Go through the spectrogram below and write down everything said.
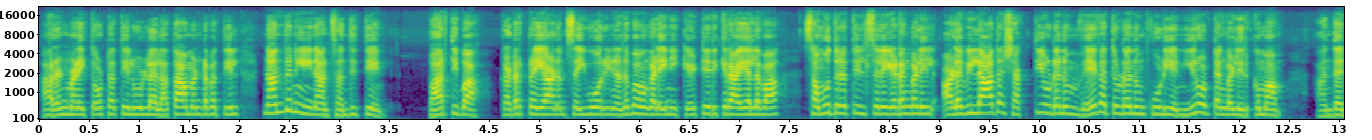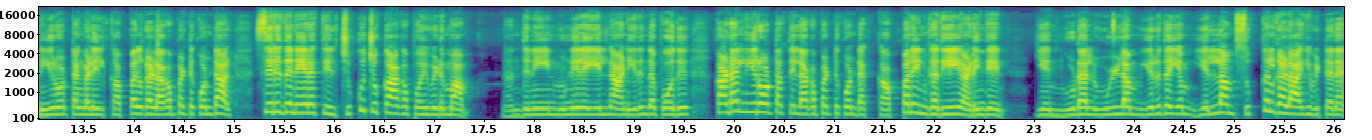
அரண்மனை தோட்டத்தில் உள்ள லதா மண்டபத்தில் நந்தினியை நான் சந்தித்தேன். பார்த்திபா கடற்பிரயாணம் செய்வோரின் அனுபவங்களை நீ கேட்டிருக்கிறாயல்லவா? சமுத்திரத்தில் சில இடங்களில் அளவில்லாத சக்தியுடனும் வேகத்துடனும் கூடிய நீரோட்டங்கள் இருக்குமாம். அந்த நீரோட்டங்களில் கப்பல்கள் அகப்பட்டு கொண்டால் சிறிது நேரத்தில் சுக்கு சுக்காக போய்விடுமாம். நந்தினியின் முன்னிலையில் நான் இருந்தபோது கடல் நீரோட்டத்தில் அகப்பட்டு கொண்ட கப்பலின் கதியை அடைந்தேன். என் உடல் உள்ளம் இருதயம் எல்லாம் சுக்கல்களாகிவிட்டன.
